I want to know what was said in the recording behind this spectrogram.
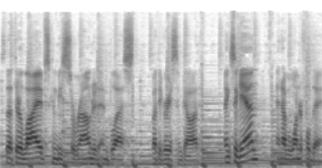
so that their lives can be surrounded and blessed by the grace of God. Thanks again, and have a wonderful day.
